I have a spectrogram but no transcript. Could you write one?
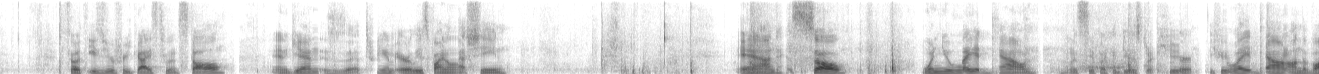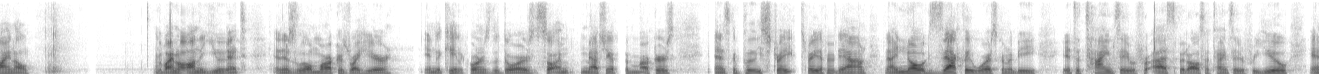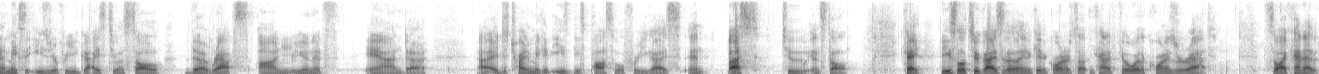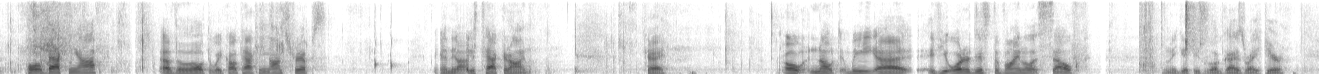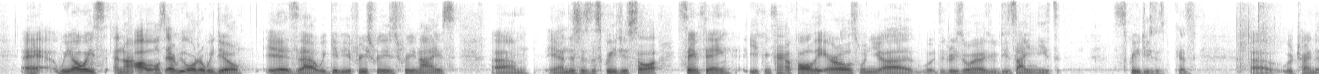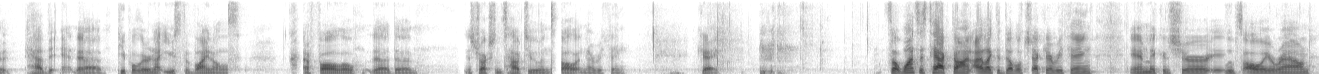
so it's easier for you guys to install. And again, this is a 3M Air Release Vinyl Sheen. And so, when you lay it down, let's see if I can do this right here. If you lay it down on the vinyl, the vinyl on the unit, and there's little markers right here, indicating the corners of the doors. So I'm matching up the markers and it's completely straight, straight up and down. And I know exactly where it's gonna be. It's a time saver for us, but also a time saver for you. And it makes it easier for you guys to install the wraps on your units. And uh, I just try to make it easy as possible for you guys and us to install. Okay, these little two guys are indicating corners, so I can kind of feel where the corners are at. So I kind of pull the backing off of the little, what we call tacking on strips, and then I just tack it on. Okay. Oh, note, we, uh, if you order just the vinyl itself, let me get these little guys right here. Uh, we always, and almost every order we do, is uh, we give you free squeeze, free knives, um, and this is the squeegee. So same thing. You can kind of follow the arrows when you. Uh, the reason why you design these squeegees is because uh, we're trying to have the uh, people that are not used to vinyls kind of follow the the instructions how to install it and everything. Okay. so once it's tacked on, I like to double check everything and making sure it loops all the way around.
